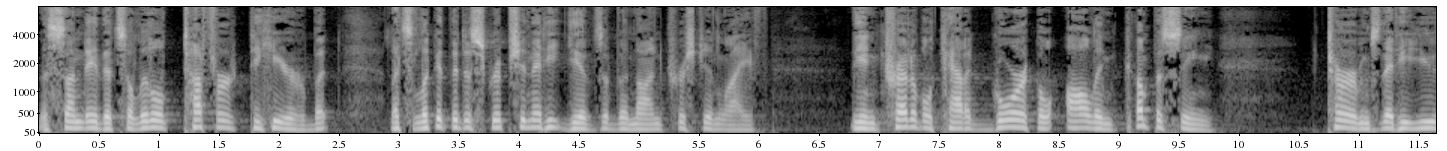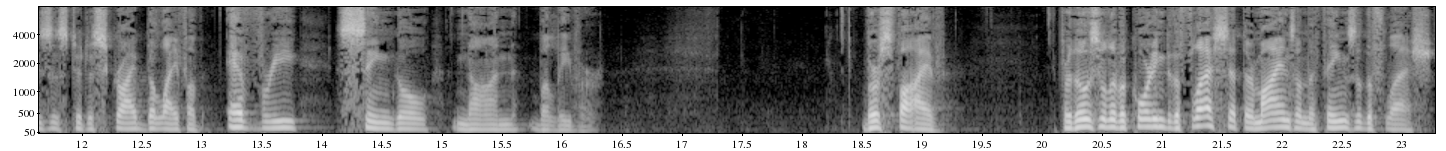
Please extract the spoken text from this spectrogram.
the Sunday that's a little tougher to hear, but let's look at the description that he gives of the non Christian life. The incredible, categorical, all encompassing terms that he uses to describe the life of every single non believer. Verse 5 For those who live according to the flesh set their minds on the things of the flesh.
